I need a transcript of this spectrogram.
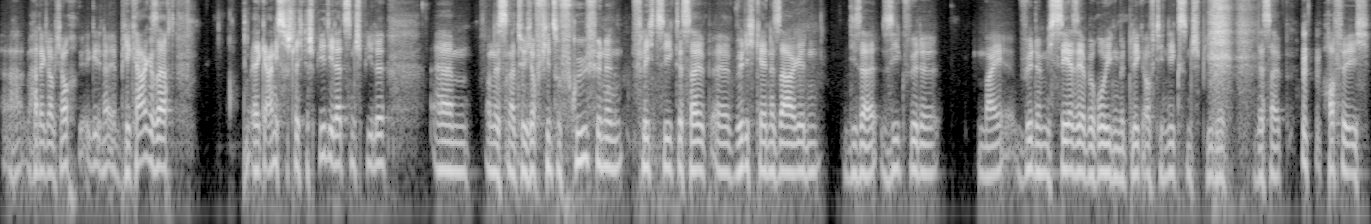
hat er, glaube ich, auch in der PK gesagt, äh, gar nicht so schlecht gespielt, die letzten Spiele. Ähm, und es ist natürlich auch viel zu früh für einen Pflichtsieg. Deshalb äh, würde ich gerne sagen, dieser Sieg würde, mei, würde mich sehr, sehr beruhigen mit Blick auf die nächsten Spiele. Deshalb hoffe ich,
